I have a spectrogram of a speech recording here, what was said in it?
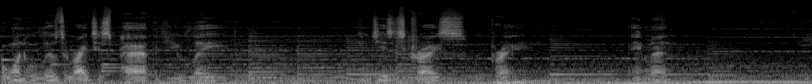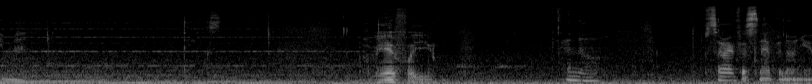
but one who lives the righteous path that you laid. In Jesus Christ, we pray. Amen. Amen. Thanks. I'm here for you. I know. Sorry for snapping on you.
